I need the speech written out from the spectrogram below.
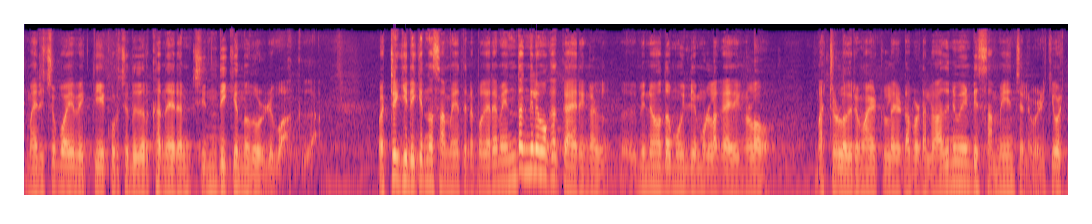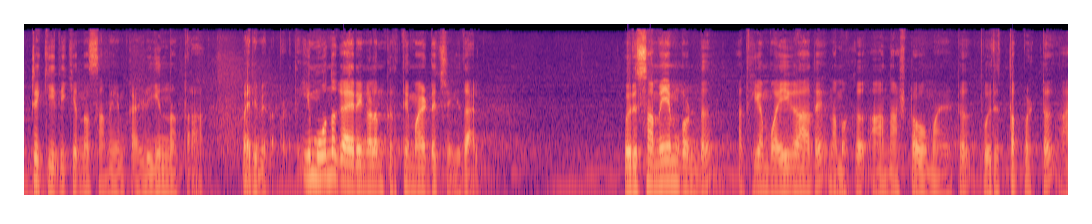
മരിച്ചുപോയ വ്യക്തിയെക്കുറിച്ച് ദീർഘനേരം ചിന്തിക്കുന്നത് ഒഴിവാക്കുക. ഒറ്റയ്ക്കിരിക്കുന്ന സമയത്തിന് പകരം എന്തെങ്കിലുമൊക്കെ കാര്യങ്ങൾ വിനോദമൂല്യമുള്ള കാര്യങ്ങളോ മറ്റുള്ളവരുമായിട്ടുള്ള ഇടപെടലോ അതിനുവേണ്ടി സമയം ചിലവഴിക്കുക. ഒറ്റയ്ക്കിരിക്കുന്ന സമയം കഴിയുന്നത്ര പരിമിതപ്പെടുത്തുക. ഈ മൂന്ന് കാര്യങ്ങളും കൃത്യമായിട്ട് ചെയ്താൽ ഒരു സമയം കൊണ്ട് അധികം വൈകാതെ നമുക്ക് ആ നഷ്ടവുമായിട്ട് പൊരുത്തപ്പെട്ട് ആ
